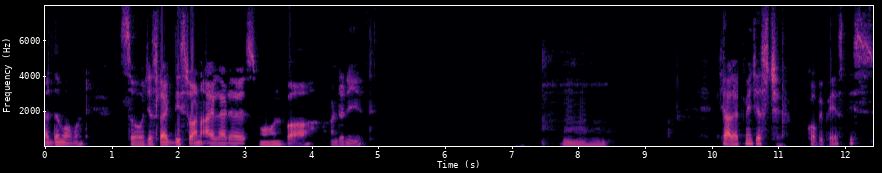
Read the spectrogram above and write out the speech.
at the moment. So just like this one i'll add a small bar underneath. Mm. yeah let me just copy paste this.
